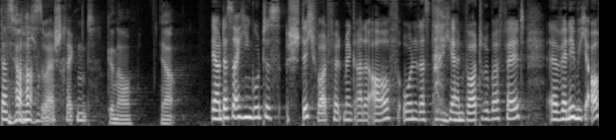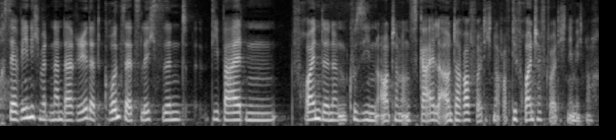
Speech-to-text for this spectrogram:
Das Ja. finde ich so erschreckend. Genau, ja. Ja, und das ist eigentlich ein gutes Stichwort, fällt mir gerade auf, ohne dass da hier ein Wort drüber fällt. Äh, wenn ihr mich auch sehr wenig miteinander redet, grundsätzlich sind die beiden Freundinnen und Cousinen Autumn und Skylar, und darauf wollte ich noch, auf die Freundschaft wollte ich nämlich noch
